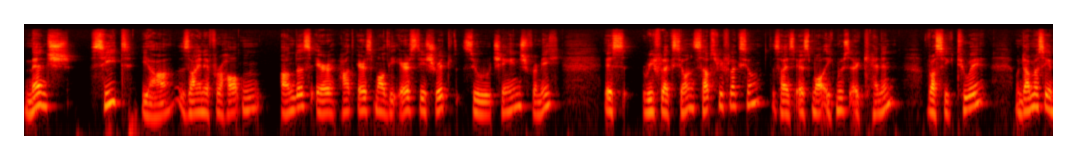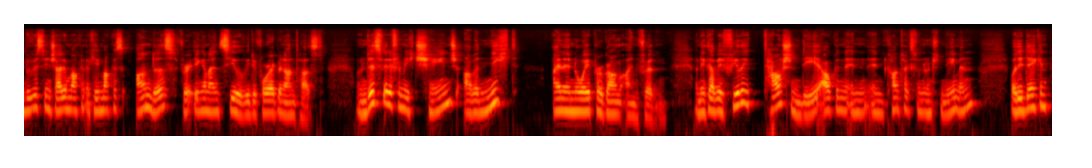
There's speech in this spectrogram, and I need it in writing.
Mensch sieht ja seine Verhalten anders. Er hat erstmal die erste Schritt zu Change für mich ist Reflexion, Selbstreflexion. Das heißt erstmal, ich muss erkennen, was ich tue. Und dann muss ich eine bewusste Entscheidung machen, okay, ich mache es anders für irgendein Ziel, wie du vorher benannt hast. Und das wäre für mich Change, aber nicht ein neues Programm einführen. Und ich glaube, viele tauschen die, auch in, in, in Kontext von Unternehmen, weil die denken,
